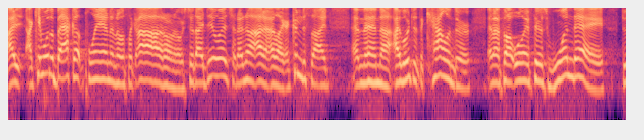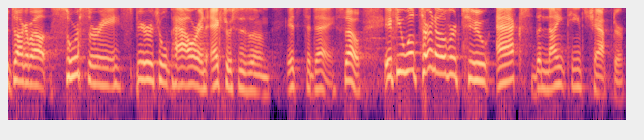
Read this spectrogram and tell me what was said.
I, I came with a backup plan and I was like, ah, I don't know, should I do it? Should I not? I, I like, I couldn't decide. And then uh, I looked at the calendar and I thought, well, if there's one day to talk about sorcery, spiritual power, and exorcism, it's today. So, if you will turn over to Acts, the 19th chapter.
